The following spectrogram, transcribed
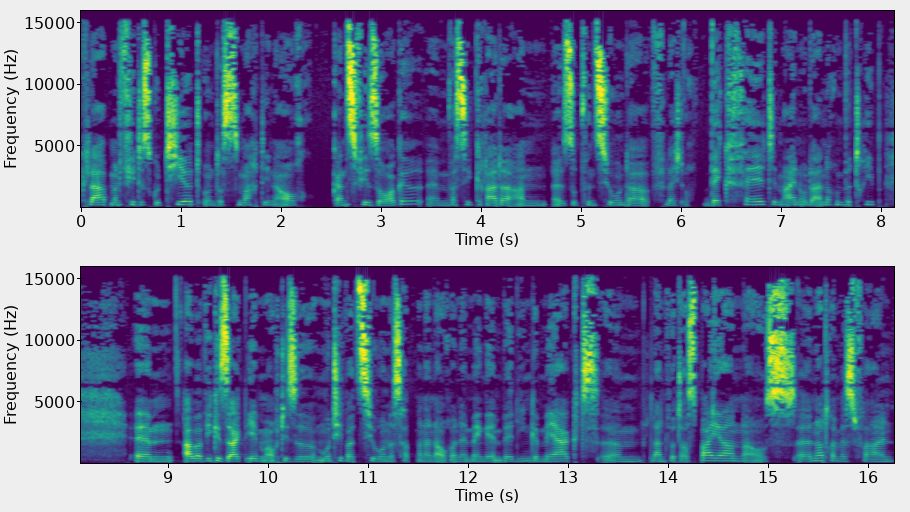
klar hat man viel diskutiert und das macht ihn auch ganz viel Sorge, ähm, was sie gerade an äh, Subventionen da vielleicht auch wegfällt im einen oder anderen Betrieb. Ähm, aber wie gesagt, eben auch diese Motivation, das hat man dann auch in der Menge in Berlin gemerkt. Ähm, Landwirte aus Bayern, aus äh, Nordrhein-Westfalen,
